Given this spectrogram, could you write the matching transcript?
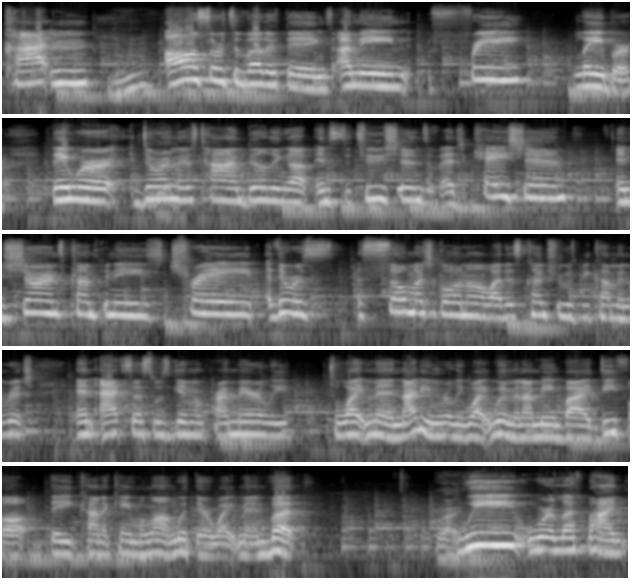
cotton, Mm-hmm. all sorts of other things. I mean, free labor. They were during this time building up institutions of education, insurance companies, trade. There was so much going on while this country was becoming rich and access was given primarily to white men, not even really white women. I mean, by default, they kind of came along with their white men, but Right. We were left behind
